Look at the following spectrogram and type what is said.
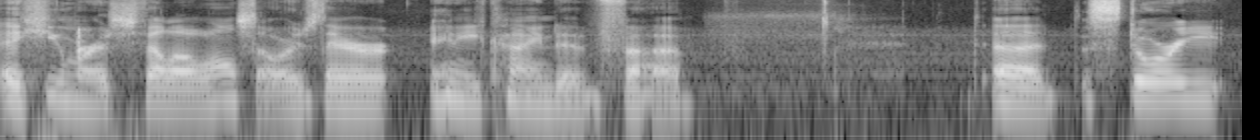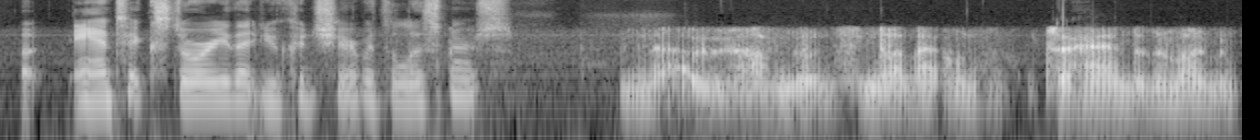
a humorous fellow also. Is there any kind of uh, uh, story, uh, antic story that you could share with the listeners? No, I haven't got anything like that on to hand at the moment.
